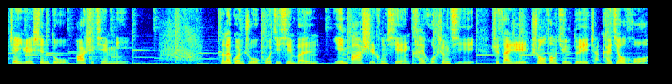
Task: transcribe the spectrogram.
震源深度二十千米。再来关注国际新闻，印巴实控线开火升级。十三日，双方军队展开交火，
